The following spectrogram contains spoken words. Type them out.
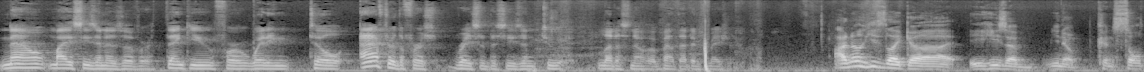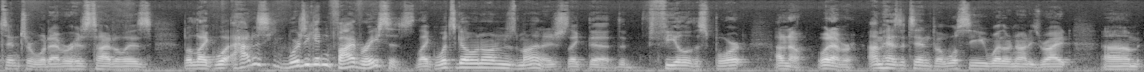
Now my season is over. Thank you for waiting till after the first race of the season to let us know about that information. I know he's like a he's a you know consultant or whatever his title is but like, what? How does he? Where's he getting five races? Like, what's going on in his mind? I just like the the feel of the sport. I don't know. Whatever. I'm hesitant, but we'll see whether or not he's right. Um,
